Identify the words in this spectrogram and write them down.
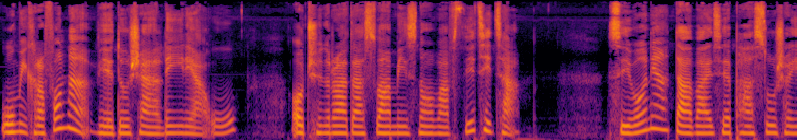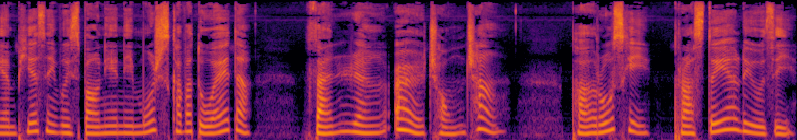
У микрофона ведущая Лилия У. Очень рада с вами снова встретиться. Сегодня давайте послушаем песни в исполнении мужского дуэта «Фан Рен Эр Чон Чан». По-русски «Простые люди».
